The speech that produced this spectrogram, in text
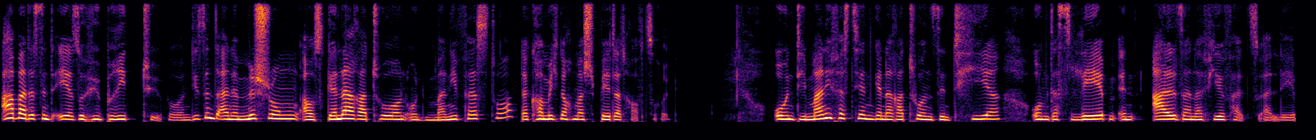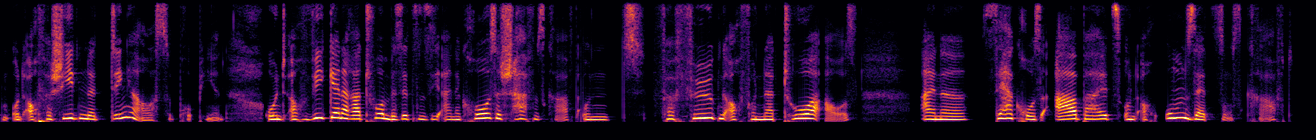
aber das sind eher so Hybridtypen. Die sind eine Mischung aus Generatoren und Manifestor. Da komme ich nochmal später drauf zurück. Und die manifestierenden Generatoren sind hier, um das Leben in all seiner Vielfalt zu erleben und auch verschiedene Dinge auszuprobieren. Und auch wie Generatoren besitzen sie eine große Schaffenskraft und verfügen auch von Natur aus eine sehr große Arbeits- und auch Umsetzungskraft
